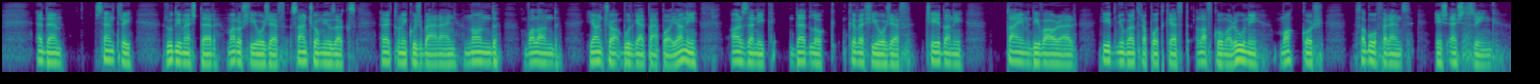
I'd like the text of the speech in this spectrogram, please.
Edem, Sentry, Rudimester, Marosi József, Sancho Musax, Elektronikus Bárány, Nand, Valand, Jancsa, Burgerpápa Jani, Arzenik, Deadlock, Kövesi József, Csédani, Time Devourer, Híd Nyugatra Podcast, Lavkó Maruni, Makkos, Szabó Ferenc és S. String.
